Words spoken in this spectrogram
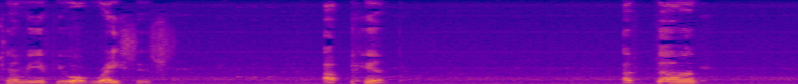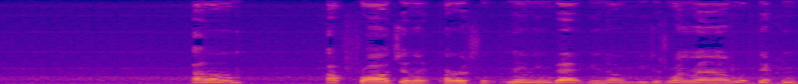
tell me if you are racist, a pimp, a thug, um, a fraudulent person, meaning that, you know, you just run around with different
